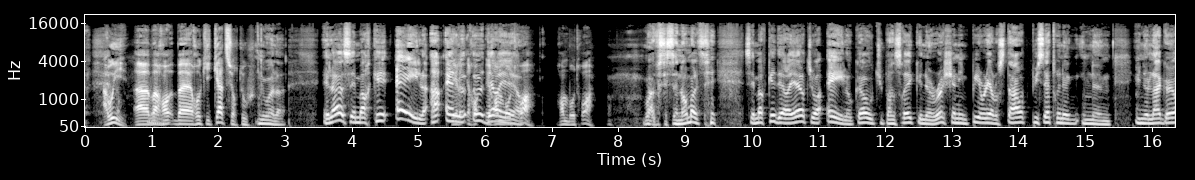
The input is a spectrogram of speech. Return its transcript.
Ah oui, ah bah, bah, Rocky 4 surtout. Voilà. Et là, c'est marqué Ale, A-L-E et Rambo E derrière. 3. Rambo 3. Ouais, c'est normal, c'est marqué derrière, tu vois, Ale, au cas où tu penserais qu'une Russian Imperial Stout puisse être une, une, une lager.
